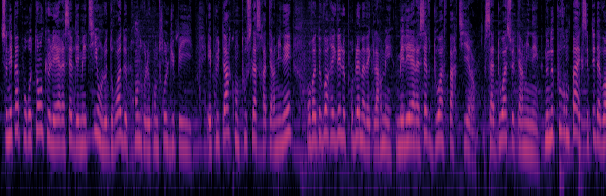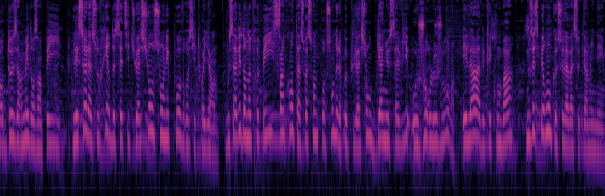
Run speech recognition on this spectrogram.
ce n'est pas pour autant que les RSF des métiers ont le droit de prendre le contrôle du pays. Et plus tard, quand tout cela sera terminé, on va devoir régler le problème avec l'armée. Mais les RSF doivent partir. Ça doit se terminer. Nous ne pouvons pas accepter d'avoir deux armées dans un pays. Les seuls à souffrir de cette situation sont les pauvres citoyens. Vous savez, dans notre pays, 50 à 60% de la population gagne sa vie au jour le jour. Et là, avec les combats, nous espérons que cela va se terminer.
